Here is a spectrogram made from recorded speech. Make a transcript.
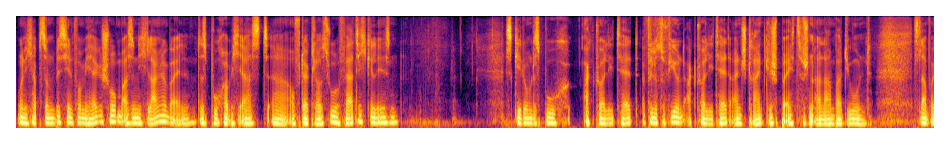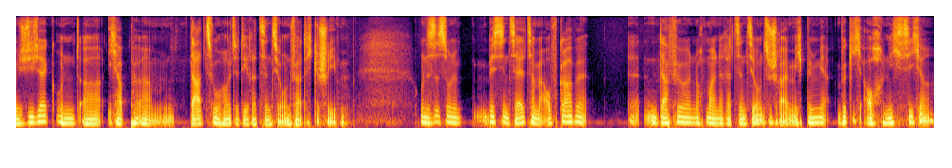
Und ich habe so ein bisschen vor mir hergeschoben, also nicht lange, weil das Buch habe ich erst äh, auf der Klausur fertig gelesen. Es geht um das Buch Aktualität, Philosophie und Aktualität, ein Streitgespräch zwischen Alain Badiou und Slavoj Žižek und äh, ich habe ähm, dazu heute die Rezension fertig geschrieben. Und es ist so eine bisschen seltsame Aufgabe, äh, dafür nochmal eine Rezension zu schreiben. Ich bin mir wirklich auch nicht sicher,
